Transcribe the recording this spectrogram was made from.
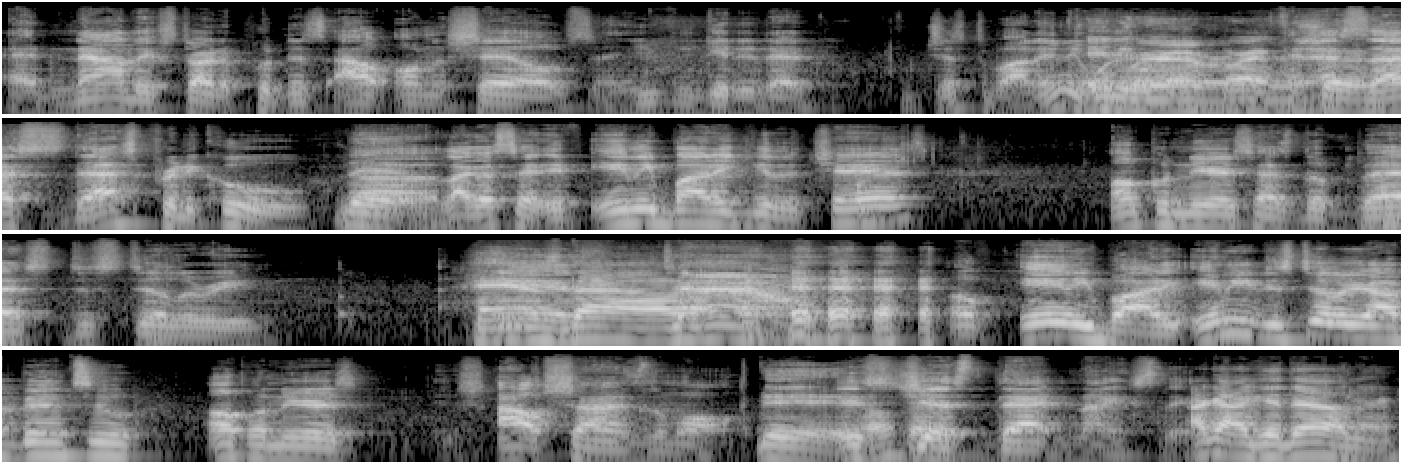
And now they've started putting this out on the shelves, and you can get it at just about anywhere. Anywhere, right? That's, sure. that's that's pretty cool. Yeah. Uh, like I said, if anybody gets a chance, Uncle Near's has the best distillery Hands down. down of anybody, any distillery I've been to, Uncle Near's outshines them all. Yeah, it's okay. just that nice there. I gotta get down there.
